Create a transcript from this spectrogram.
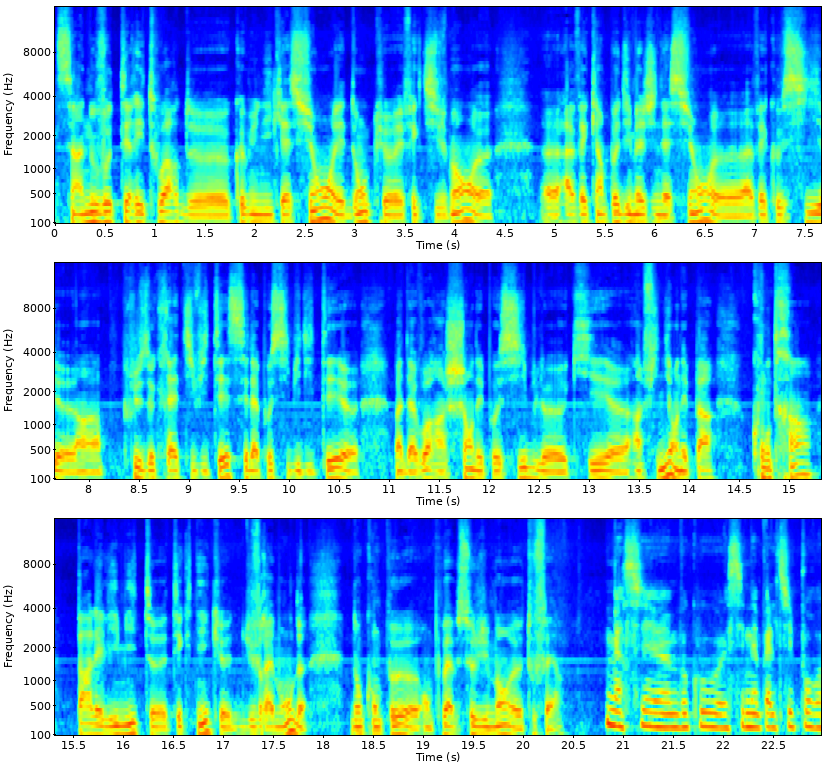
C'est un nouveau territoire de communication et donc euh, effectivement. avec un peu d'imagination, avec aussi un plus de créativité, c'est la possibilité bah, d'avoir un champ des possibles qui est infini. On n'est pas contraint par les limites euh, techniques euh, du vrai monde. Donc on peut, on peut absolument euh, tout faire. Merci beaucoup Sidney Palti pour,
